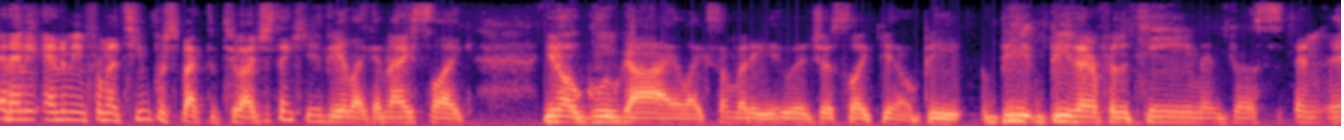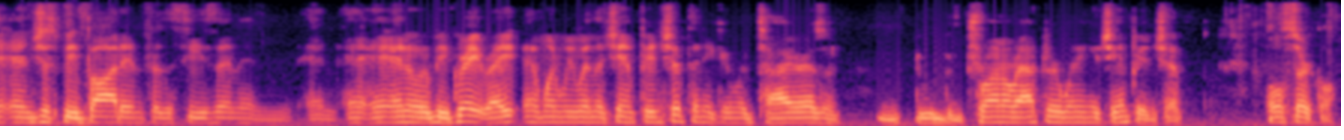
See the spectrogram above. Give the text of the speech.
and I mean, and I mean, from a team perspective too, I just think he'd be like a nice, like, you know, glue guy, like somebody who would just like, you know, be be be there for the team and just and and just be bought in for the season, and and and it would be great, right? And when we win the championship, then he can retire as a Toronto Raptor winning a championship, full circle.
